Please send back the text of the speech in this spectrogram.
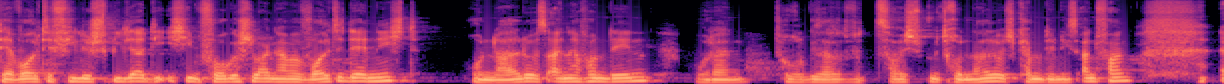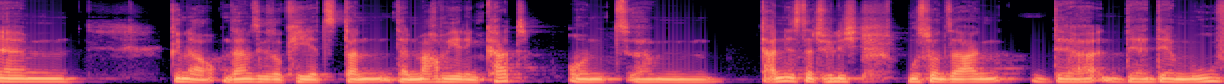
der wollte viele Spieler, die ich ihm vorgeschlagen habe, wollte der nicht. Ronaldo ist einer von denen, wo dann Tuchel gesagt hat, Zeug mit Ronaldo, ich kann mit dem nichts anfangen. Ähm, Genau. Und dann haben sie gesagt, okay, jetzt dann, dann machen wir den Cut. Und ähm, dann ist natürlich, muss man sagen, der, der, der Move,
